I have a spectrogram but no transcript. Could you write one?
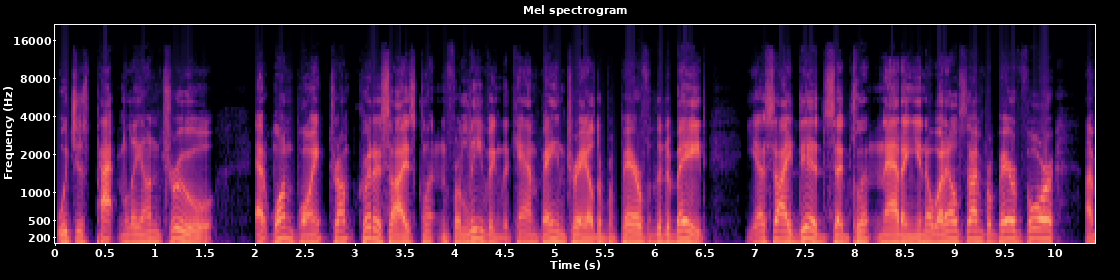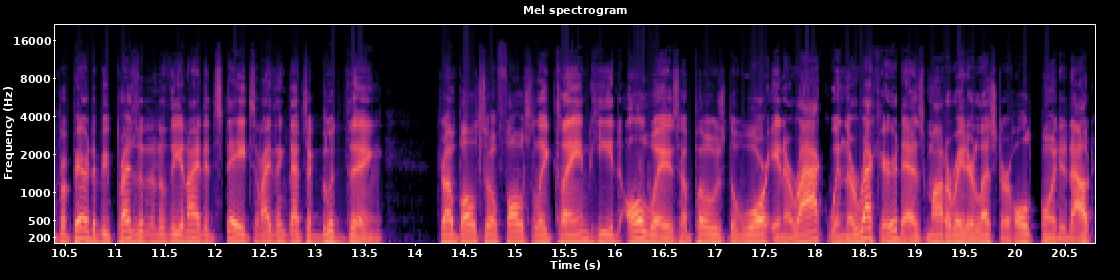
which is patently untrue. At one point, Trump criticized Clinton for leaving the campaign trail to prepare for the debate. Yes, I did, said Clinton, adding, You know what else I'm prepared for? I'm prepared to be president of the United States, and I think that's a good thing. Trump also falsely claimed he'd always opposed the war in Iraq when the record, as moderator Lester Holt pointed out,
